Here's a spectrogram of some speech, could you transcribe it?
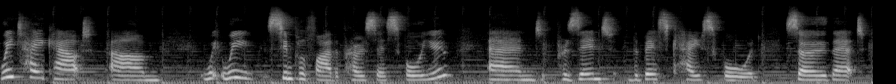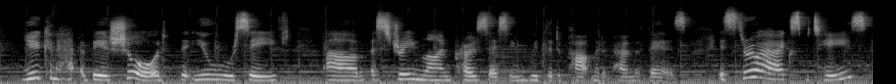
We take out, um, we, we simplify the process for you and present the best case forward so that you can be assured that you will receive um, a streamlined processing with the Department of Home Affairs. It's through our expertise,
